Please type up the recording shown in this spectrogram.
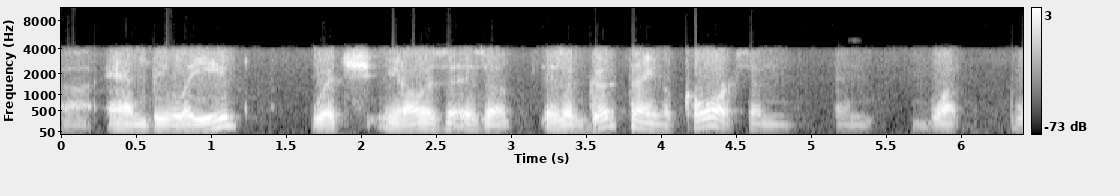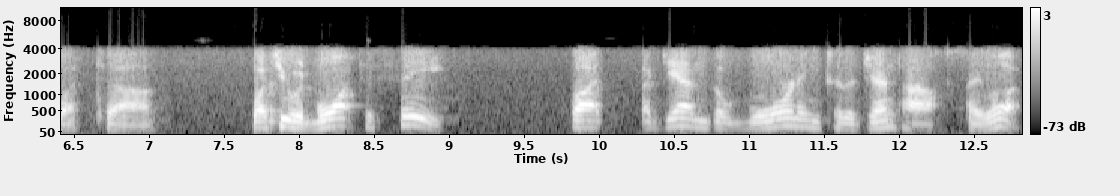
uh, and believed, which you know is is a is a good thing, of course, and and what what what you would want to see. But again the warning to the Gentiles to say, look,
